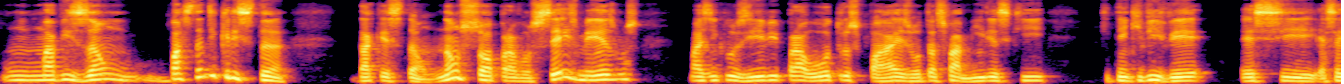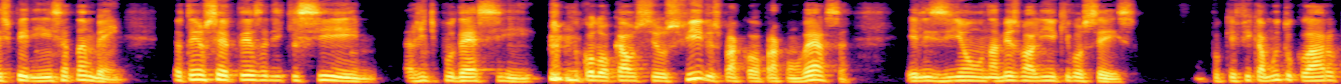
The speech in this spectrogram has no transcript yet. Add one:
uma visão bastante cristã da questão, não só para vocês mesmos, mas inclusive para outros pais, outras famílias que, que têm que viver esse, essa experiência também. Eu tenho certeza de que se a gente pudesse colocar os seus filhos para a conversa, eles iam na mesma linha que vocês, porque fica muito claro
